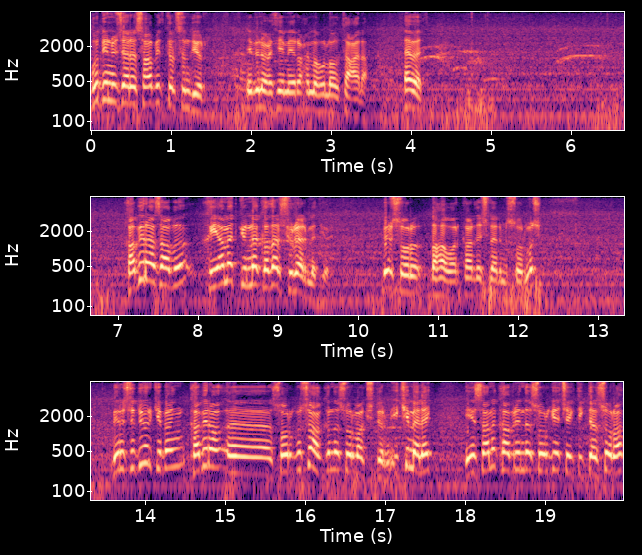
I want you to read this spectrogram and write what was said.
bu din üzere sabit kılsın diyor İbn-i Ütheymin rahimahullahu teala. Evet. Kabir azabı kıyamet gününe kadar sürer mi diyor. Bir soru daha var kardeşlerimiz sormuş. Birisi diyor ki ben kabir e, sorgusu hakkında sormak istiyorum. İki melek insanı kabrinde sorguya çektikten sonra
